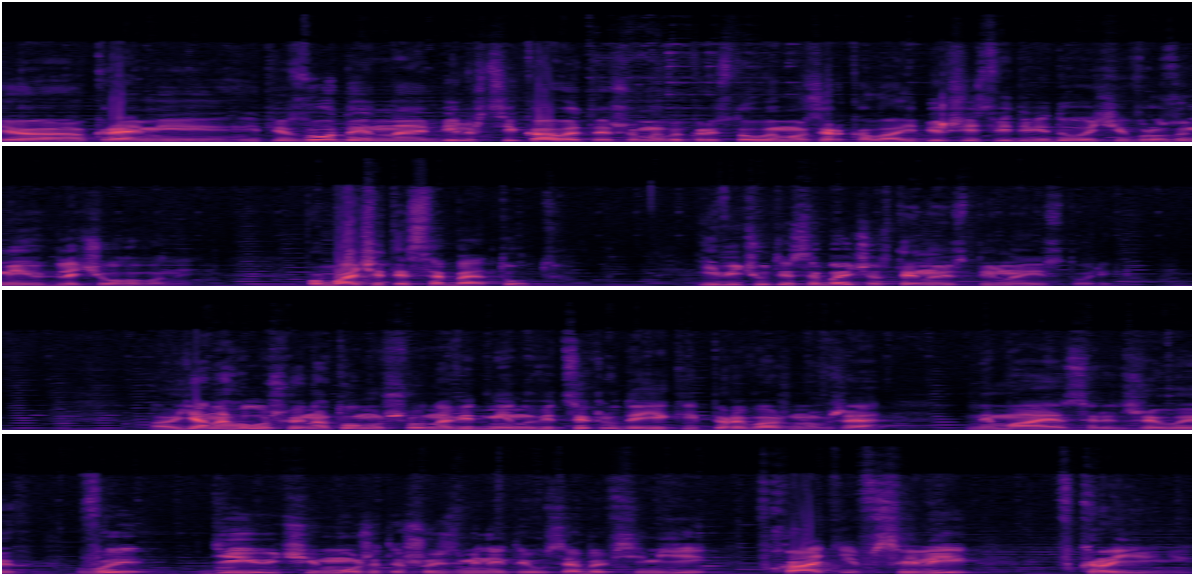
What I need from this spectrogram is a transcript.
е, окремі епізоди. Найбільш цікаве те, що ми використовуємо зеркала. І більшість відвідувачів розуміють, для чого вони. Побачити себе тут і відчути себе частиною спільної історії. Е, Я наголошую на тому, що на відміну від цих людей, яких переважно вже немає серед живих, ви, діючи, можете щось змінити у себе в сім'ї, в хаті, в селі, в країні.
